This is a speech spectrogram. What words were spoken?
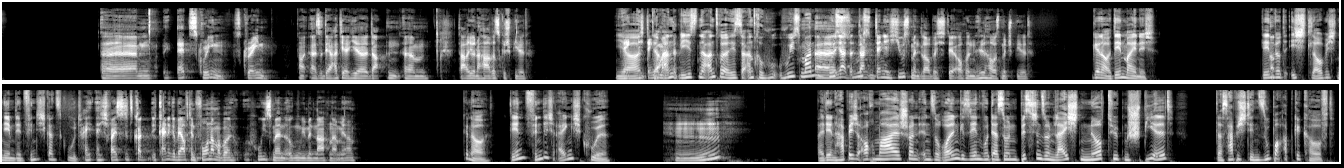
Ähm, Ed Screen, Screen. Also der hat ja hier da, ähm, Dario Naharis gespielt. Ja, ich denke der mal- an, wie hieß der andere? Hieß der andere Hu Huismann? Äh, Huis- ja, Huis- Dan Daniel Huseman, glaube ich, der auch in Hill House mitspielt. Genau, den meine ich. Den Ah. würde ich, glaube ich, nehmen. Den finde ich ganz gut. Ich weiß jetzt gerade keine Gewehr auf den Vornamen, aber Huisman irgendwie mit Nachnamen, ja. Genau. Den finde ich eigentlich cool. Hm. Weil den habe ich auch mal schon in so Rollen gesehen, wo der so ein bisschen so einen leichten Nerd-Typen spielt. Das habe ich den super abgekauft.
